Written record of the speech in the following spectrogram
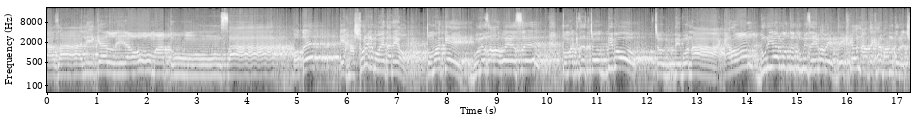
কাজালিকাল তুনসা। অতএব এই হাসরের ময়দানেও তোমাকে ভুলে যাওয়া হয়েছে, তোমাকে যে চোখ দিব, চোখ দেব না। কারণ দুনিয়ার মধ্যে তুমি যেভাবে দেখেও না দেখার ভান করেছ,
